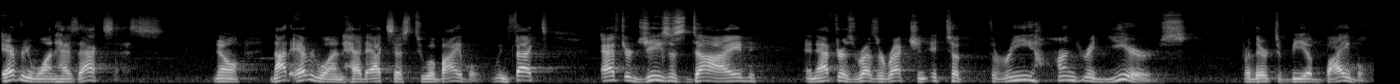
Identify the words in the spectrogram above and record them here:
everyone has access. You know, not everyone had access to a Bible. In fact, after Jesus died and after his resurrection, it took 300 years for there to be a Bible.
